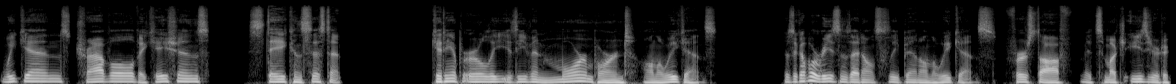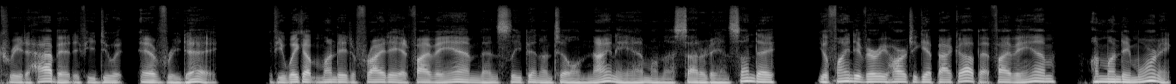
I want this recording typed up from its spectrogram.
weekends, travel, vacations, stay consistent. Getting up early is even more important on the weekends. There's a couple of reasons I don't sleep in on the weekends. First off, it's much easier to create a habit if you do it every day. If you wake up Monday to Friday at 5 a.m., then sleep in until 9 a.m. on the Saturday and Sunday, you'll find it very hard to get back up at 5 a.m. on Monday morning.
